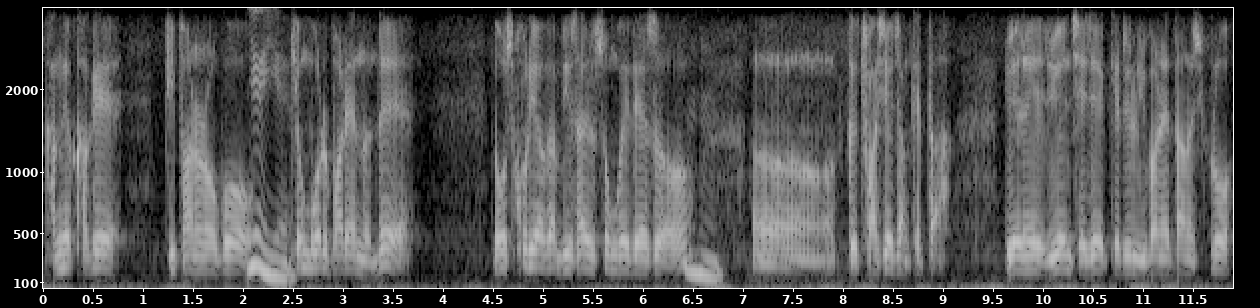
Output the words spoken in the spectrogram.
강력하게 비판을 하고 예, 예. 경고를 발했는데 노스코리아가 미사일 쏜 거에 대해서 음흠. 어 그 좌시하지 않겠다. 유엔 유엔 제재 결의를 위반했다는 식으로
